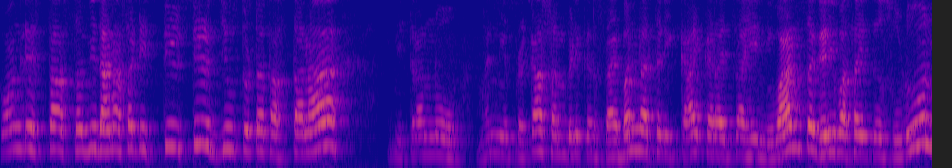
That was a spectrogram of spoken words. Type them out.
काँग्रेसचा संविधानासाठी तिळतिळ जीव तुटत असताना मित्रांनो मान्य प्रकाश आंबेडकर साहेबांना तरी काय करायचं आहे? निवांत घरी बसायचं सोडून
